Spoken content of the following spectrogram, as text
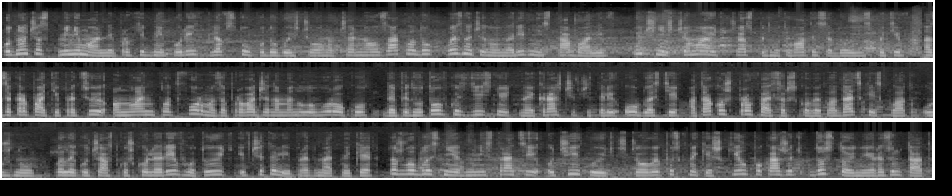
Водночас мінімальний прохідний поріг для вступу до вищого навчального закладу визначено на рівні 100 балів. Учні ще мають час підготуватися до іспитів. На Закарпатті працює онлайн-платформа, запроваджена минулого року, де підготовку здійснюють найкращі вчителі області, а також професорсько-викладацький склад УЖНУ. Велику частку школярів готують і вчителі-предметники. Тож в обласній адміністрації очікують, що випускники шкіл покажуть достойний результат,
